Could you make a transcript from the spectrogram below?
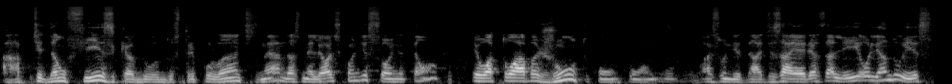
a aptidão física do, dos tripulantes né, nas melhores condições. Então, eu atuava junto com, com as unidades aéreas ali, olhando isso.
